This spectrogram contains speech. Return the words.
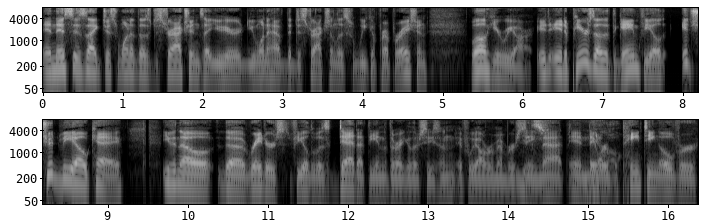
And this is like just one of those distractions that you hear you want to have the distractionless week of preparation. Well, here we are. It, it appears though that the game field it should be okay, even though the Raiders field was dead at the end of the regular season. If we all remember seeing Yes. that, and they were painting over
